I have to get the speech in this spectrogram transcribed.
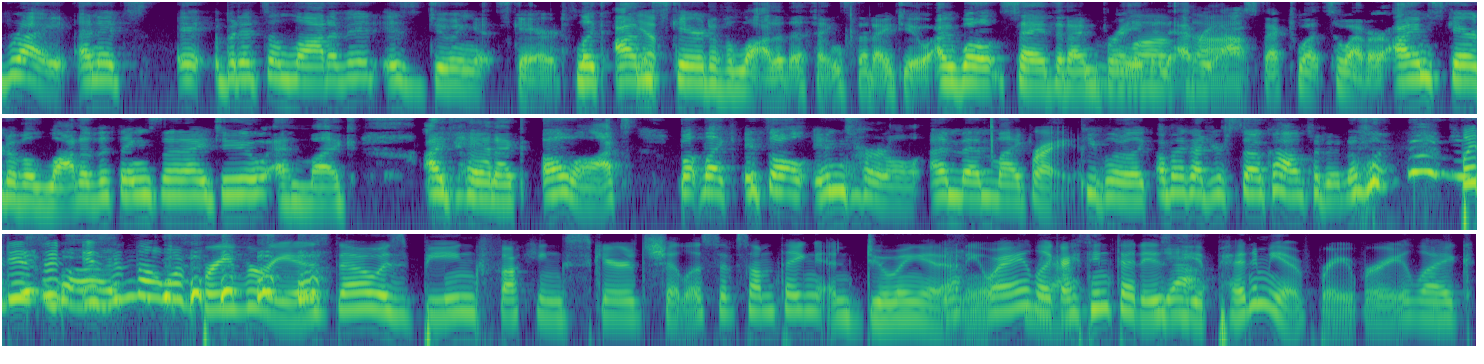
Right. And it's, it, but it's a lot of it is doing it scared. Like I'm Yep. scared of a lot of the things that I do. I won't say that I'm brave Love in every that. aspect whatsoever. I'm scared of a lot of the things that I do. And like, I panic a lot, but like, it's all internal. And then like, Right. people are like, oh my God, you're so confident. I'm like, "I'm But isn't by." isn't that what bravery is though? Is being fucking scared shitless of something and doing it Yeah. anyway? Like Yeah. I think that is Yeah. the epitome of bravery. Like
